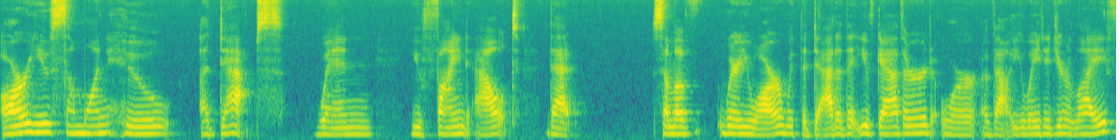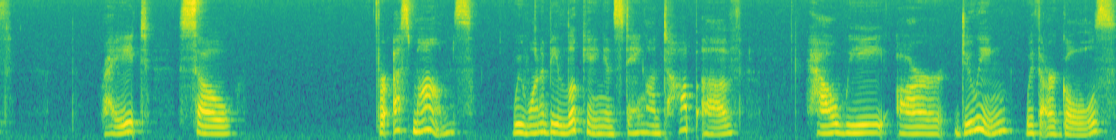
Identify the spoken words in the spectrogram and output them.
Are you someone who adapts when you find out that some of where you are with the data that you've gathered or evaluated your life, right? So, for us moms, we want to be looking and staying on top of how we are doing with our goals,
